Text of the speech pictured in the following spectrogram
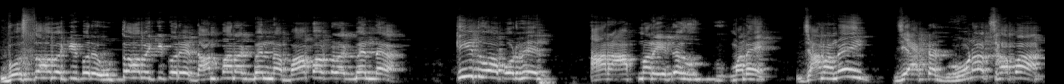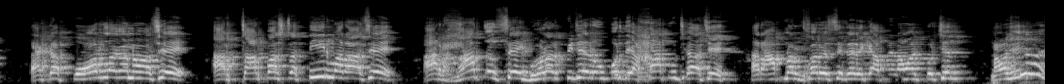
বসতে হবে কি করে, উঠতে হবে কি করে, ডান পা রাখবেন না, বাঁ পা রাখবেন না কি দোয়া পড়বেন? আর আপনার এটা মানে জানা নেই যে একটা ঘোড়া ছাপা, একটা পর লাগানো আছে, আর চার পাঁচটা তীর মারা আছে, আর হাত সেই ঘোড়ার পিঠের উপর দিয়ে হাত উঠে আছে, আর আপনার ঘরে সেটা রেখে আপনি নামাজ পড়ছেন? নামাজ হয়ে যাবে?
